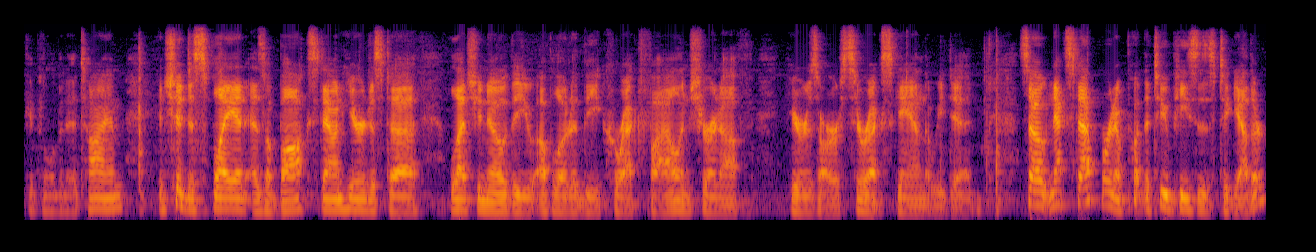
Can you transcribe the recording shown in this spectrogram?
Give it a little bit of time. It should display it as a box down here just to let you know that you uploaded the correct file, and sure enough, here's our CEREC scan that we did. So next step, we're going to put the two pieces together.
